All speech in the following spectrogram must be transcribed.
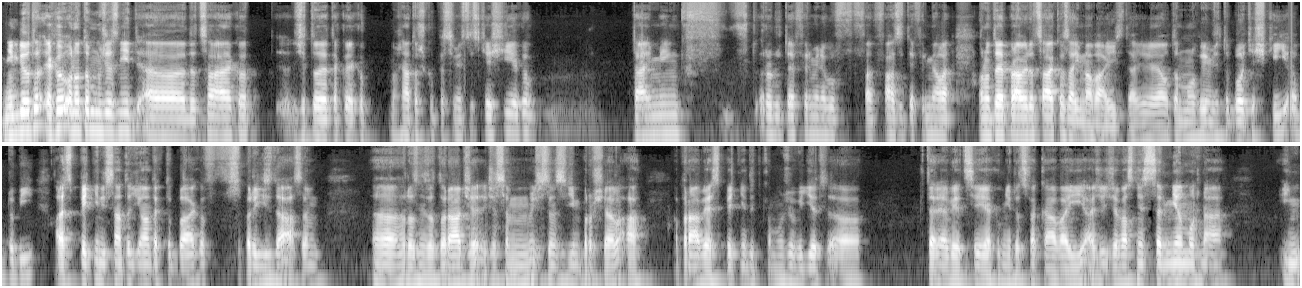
Někdo to, jako ono to může znít uh, docela jako, že to je takový jako možná trošku pesimističtější jako timing v, v rodu té firmy nebo v fázi té firmy, ale ono to je právě docela jako zajímavá jízda, že já o tom mluvím, že to bylo těžký období, ale zpětně, když se na to dívám, tak to byla jako super jízda a jsem uh, hrozně za to rád, že, že, jsem, že jsem si tím prošel a, a právě zpětně teďka můžu vidět, uh, které věci jako mě docvakávají a že, že vlastně jsem měl možná i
